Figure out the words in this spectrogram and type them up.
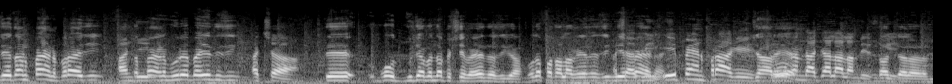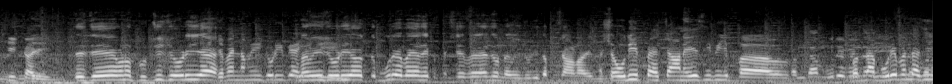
ਜੇ ਤਾਂ ਭੈਣ ਭਰਾ ਹੈ ਜੀ ਤਾਂ। ਭੈਣ ਮੂਰੇ ਬਹਿ ਜਾਂਦੀ ਸੀ ਅੱਛਾ ਤੇ ਉਹ ਦੂਜਾ ਬੰਦਾ ਪਿੱਛੇ ਬਹਿ ਜਾਂਦਾ ਸੀਗਾ। ਉਹਦਾ ਪਤਾ ਲੱਗ ਜਾਂਦਾ ਸੀ ਵੀ ਇਹ ਅੱਛਾ ਭੈਣ ਵੀ ਹੈ। ਇਹ ਭੈਣ ਭਰਾ ਗਏ ਜਾ ਰਹੇ ਉਹਦਾ ਆ। ਅੰਦਾਜ਼ਾ ਲਾ ਲੈਂਦੇ ਸੀ। ਠੀਕ ਆ ਜੀ। ਤੇ ਜੇ ਹੁਣ ਦੂਜੀ ਜੋੜੀ ਹੈ ਜਿਵੇਂ ਨਵੀਂ ਜੋੜੀ ਪਿਆ ਨਵੀਂ ਜੋੜੀ ਹੈ, ਇੱਕ ਮੂਰੇ ਬਹਿ ਜਾਂਦੀ ਇੱਕ ਪਿੱਛੇ ਬਹਿ ਜਾਂਦੀ ਉਹ ਨਵੀਂ ਜੋੜੀ ਦਾ ਪਛਾਣ ਆ ਜਾਂਦੀ ਅੱਛਾ ਉਹਦੀ ਪਹਿਚਾਣ ਇਹ ਸੀ ਵੀ ਬ- ਬੰਦਾ ਮੂਰੇ ਬੰਦਾ ਮੂਰੇ ਬੰਦਾ ਸੀ?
